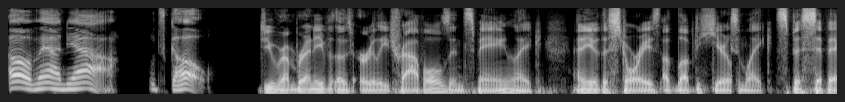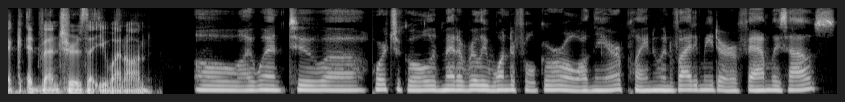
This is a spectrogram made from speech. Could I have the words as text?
Oh man, yeah. Let's go. Do you remember any of those early travels in Spain? Like any of the stories? I'd love to hear some like specific adventures that you went on. Oh, I went to uh, Portugal and met a really wonderful girl on the airplane who invited me to her family's house.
